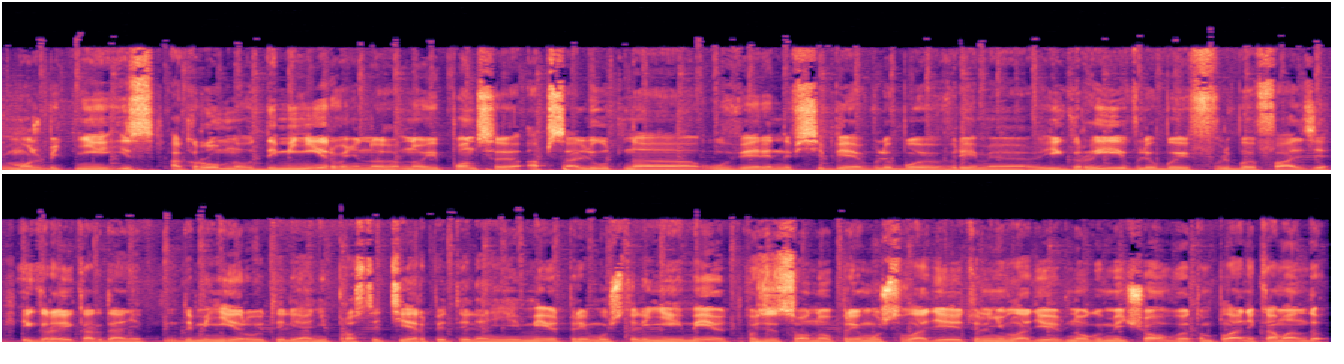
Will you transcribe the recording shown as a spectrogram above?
может быть, не из огромного доминирования, но, но японцы абсолютно уверены в себе в любое время игры, в любой, в любой фазе игры, когда они доминируют, или они просто терпят, или они имеют преимущество, или не имеют позиционного преимущества, владеют или не владеют много мячом. В этом плане команда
